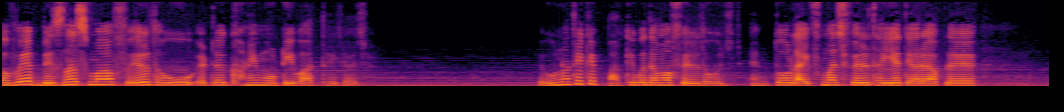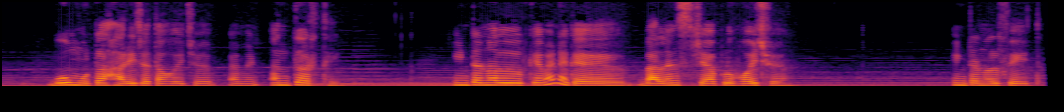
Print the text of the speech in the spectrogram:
હવે બિઝનેસમાં ફેલ થવું એટલે ઘણી મોટી વાત થઈ જાય છે. એવું નથી કે બાકી બધામાં ફેલ થવું એમ તો લાઈફમાં જ ફેલ થઈએ ત્યારે આપણે બહુ મોટા હારી જતા હોય છે. આઈ મીન અંતરથી. ઇન્ટરનલ કહેવાય ને કે બેલેન્સ જે આપણું હોય છે. ઇન્ટરનલ ફેથ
